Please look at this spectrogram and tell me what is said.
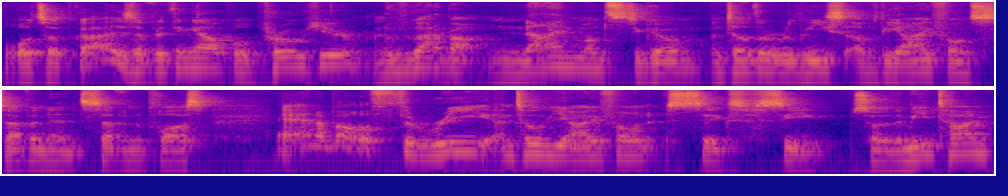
What's up guys, Everything Apple Pro here, and we've got about 9 months to go until the release of the iPhone 7 and 7 Plus, and about 3 until the iPhone 6C. So in the meantime,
